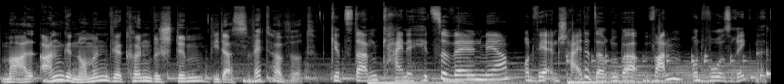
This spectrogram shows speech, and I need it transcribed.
Mal angenommen, wir können bestimmen, wie das Wetter wird. Gibt's dann keine Hitzewellen mehr? Und wer entscheidet darüber, wann und wo es regnet?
